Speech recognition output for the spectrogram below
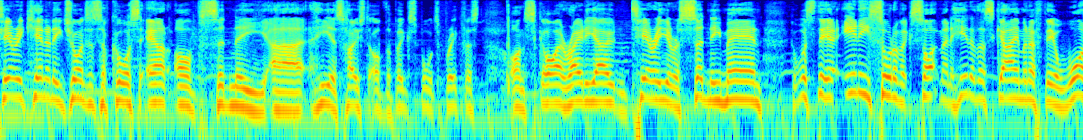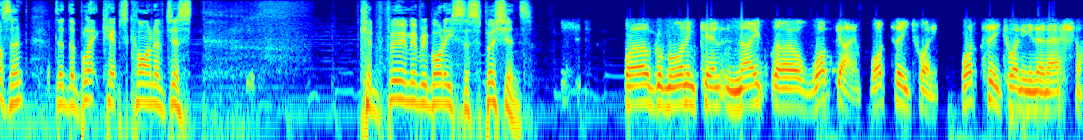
Terry Kennedy joins us, of course, out of Sydney. Uh, he is host of the Big Sports Breakfast on Sky Radio. And Terry, you're a Sydney man. Was there any sort of excitement ahead of this game? And if there wasn't, did the Black Caps kind of just confirm everybody's suspicions? Well, good morning, Kent and Nate. Uh, what game? What T20? What T20 International?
